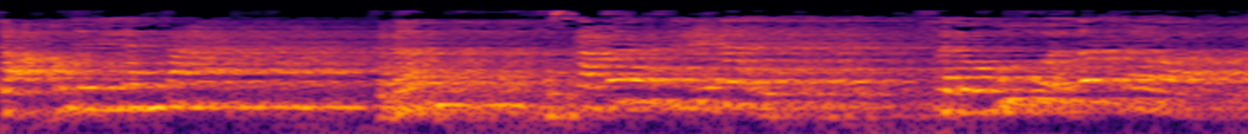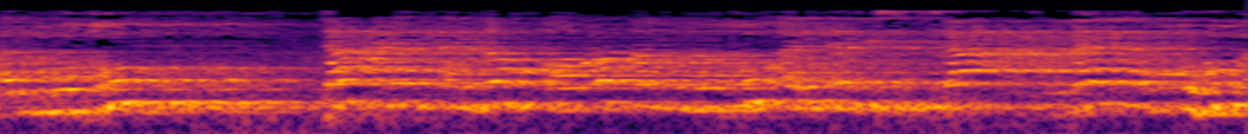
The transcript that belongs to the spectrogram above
تعبدا لله تعالى. تمام؟ فاستعملها في العباده فلو هو ذكر الوضوء تعلم أنه أراد الوضوء الذي استعمله. هو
